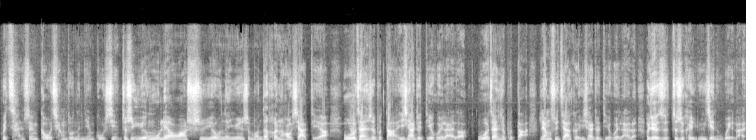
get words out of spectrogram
会产生高强度的粘固性。就是原物料啊、石油、能源什么，那很好下跌啊。乌俄战事不打，一下就跌回来了；乌俄战事不打，粮食价格一下就跌回来了。而且是这是可以预见的未来。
